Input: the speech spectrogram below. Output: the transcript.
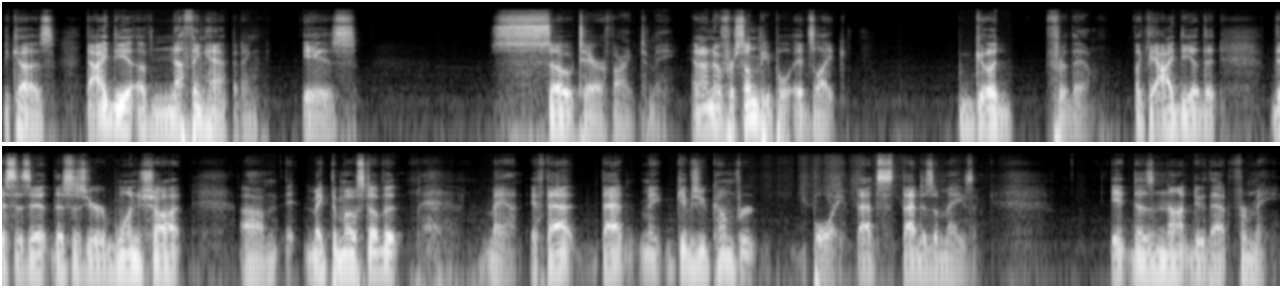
because the idea of nothing happening is so terrifying to me. And I know for some people it's like good for them. Like the idea that this is it, this is your one shot, um, make the most of it. Man, if that that make, gives you comfort, boy, that's that is amazing. It does not do that for me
